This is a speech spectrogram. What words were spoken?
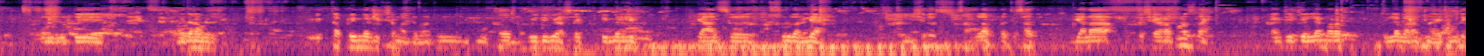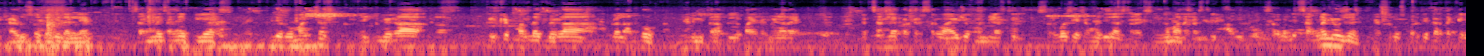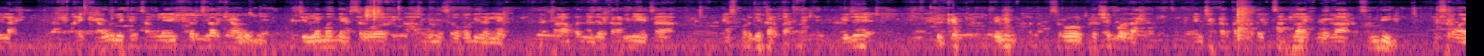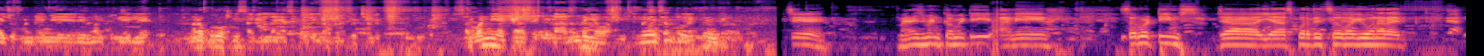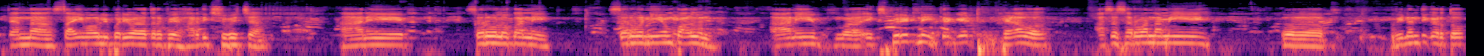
मैदानावरती एकता प्रीमियर लीगच्या माध्यमातून मोठं भव्यदिव्य असं एक प्रीमियर लीग हे आज सुरू झालेली आहे. आणि निश्चितच चांगला प्रतिसाद याला फक्त शहरातूनच नाही तर अगदी जिल्ह्याभरात जिल्ह्याभरात नाही याच्यामध्ये खेळाडू सहभागी झालेले आहेत. चांगले चांगले प्लेयर्स म्हणजे रोमांचक एक वेगळा क्रिकेटमधला एक वेगळा आपल्याला अनुभव या निमित्तानं आपल्याला पाहायला मिळणार आहे. तर चांगल्या प्रकारे सर्व आयोजक मंडळी असतील सर्वच याच्यामधील असणारे संघमालक असतील सर्वांनी चांगलं नियोजन या सर्व स्पर्धेकरता केलेलं आहे. आणि खेळाडू देखील चांगले दर्जेदार खेळाडू जिल्ह्यामध्ये या सर्व याच्यामध्ये सहभागी झाले आहेत. तर आपण नजरकरांनी याचा या स्पर्धेकरता हे जे क्रिकेट प्रेमी सर्व प्रेक्षक वर्ग आहे त्यांच्याकरता करता एक चांगला एक वेगळा संधी हे सर्व आयोजक मंडळींनी निर्माण करून दिली आहे. मनपूर्वक मी सगळ्यांना या स्पर्धेला शुभेच्छा व्यक्त करतो. सर्वांनी या खेळाचा वेगळा आनंद घ्यावा. चे मॅनेजमेंट कमिटी आणि सर्व टीम्स ज्या या स्पर्धेत सहभागी होणार आहेत त्यांना साई माऊली परिवारातर्फे हार्दिक शुभेच्छा. आणि सर्व लोकांनी सर्व नियम पाळून आणि एक स्पिरिटने क्रिकेट खेळावं असं सर्वांना मी विनंती करतो.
